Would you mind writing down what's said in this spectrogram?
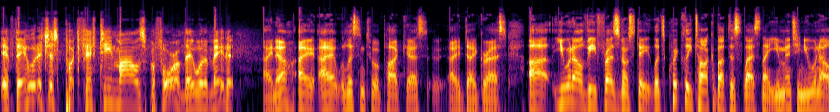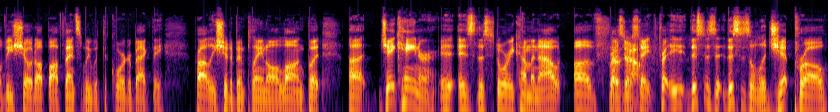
if they would have just put 15 miles before him, they would have made it. I know. I, I listened to a podcast. I digress. Uh, UNLV Fresno State. Let's quickly talk about this last night. You mentioned UNLV showed up offensively with the quarterback. They probably should have been playing all along. But uh, Jake Haener is the story coming out of Fresno doubt. State. This is this is a legit pro.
